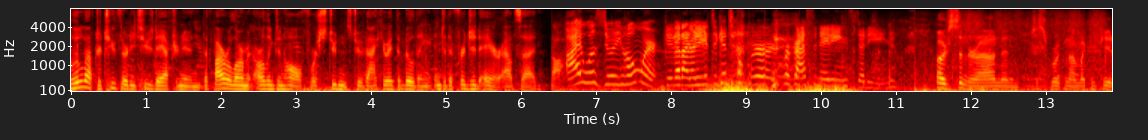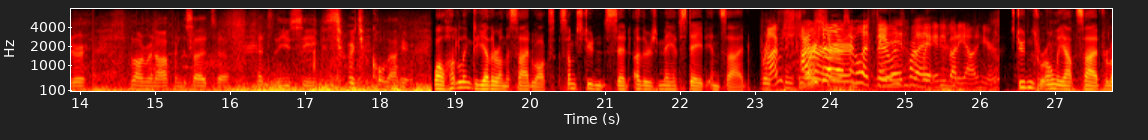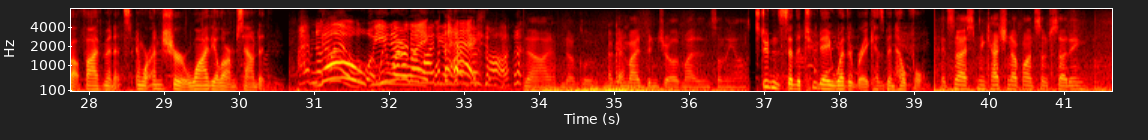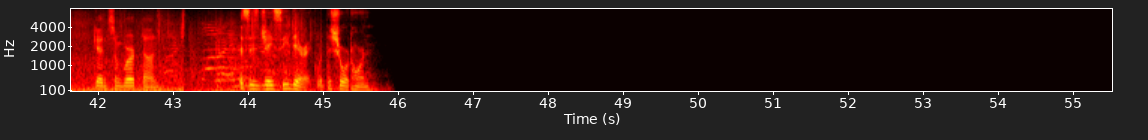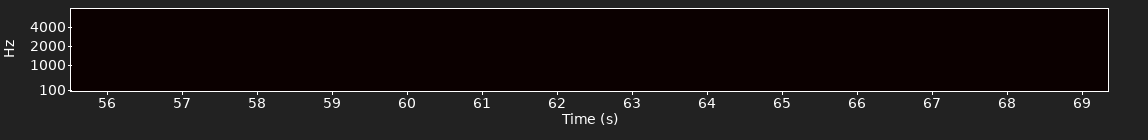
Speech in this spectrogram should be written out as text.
A little after 2:30 Tuesday afternoon, the fire alarm at Arlington Hall forced students to evacuate the building into the frigid air outside. I was doing homework Getting that I needed to get done. We're procrastinating studying. I was just sitting around and just working on my computer. Alarm went off and decided to head to the UC because it's way too cold out here. While huddling together on the sidewalks, some students said others may have stayed inside. I'm sure, I'm sure there's people that there was stayed in, hardly but- anybody out here. Students were only outside for about five minutes and were unsure why the alarm sounded. I have no, No, clue. We, we were never know like, why what the the alarm heck? goes off. No, I have no clue. It might have been drill, it might have been something else. Students said the two day weather break has been helpful. It's nice. Been catching up on some studying, getting some work done. This is JC Derrick with the Shorthorn.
